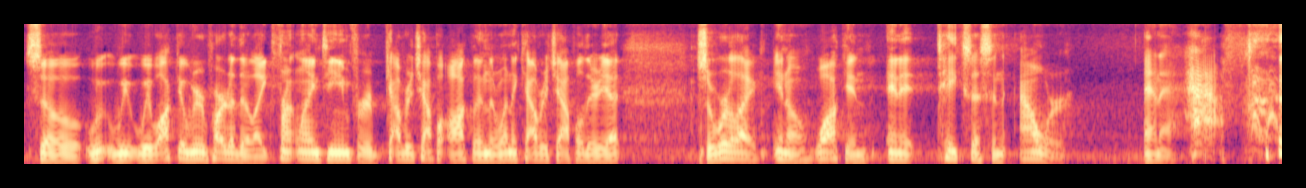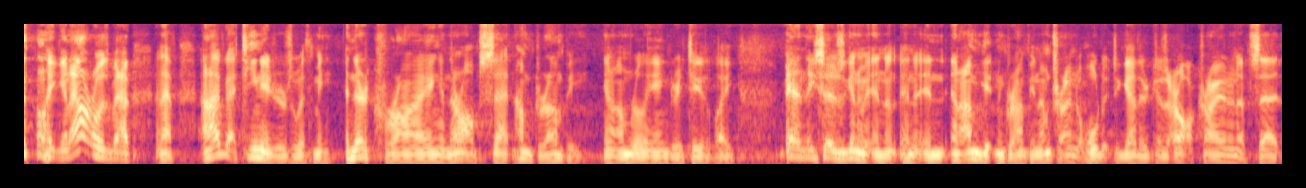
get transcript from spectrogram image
So we, we, we walked in, we were part of the like frontline team for Calvary Chapel Auckland. There wasn't a Calvary Chapel there yet. So we're like, you know, walking, and it takes us an hour and a half. like an hour was bad, and a half. And I've got teenagers with me, and they're crying, and they're all upset, and I'm grumpy. You know, I'm really angry too. Like, man, they said it was going to be, and, and, and, and I'm getting grumpy, and I'm trying to hold it together because they're all crying and upset.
